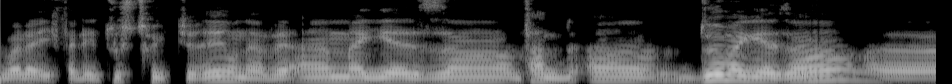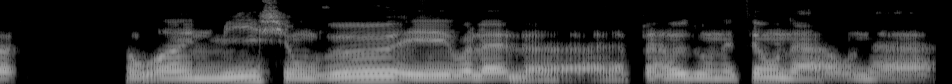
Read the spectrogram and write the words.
voilà, il fallait tout structurer. On avait un magasin, enfin un, deux magasins, ou un et demi si on veut. Et voilà, à la période où on était, on a, on a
